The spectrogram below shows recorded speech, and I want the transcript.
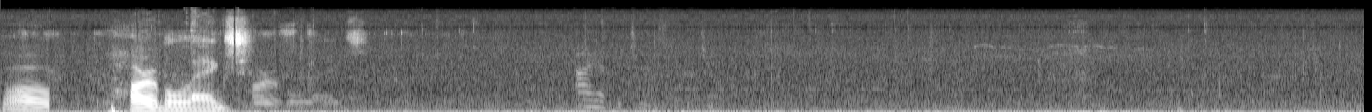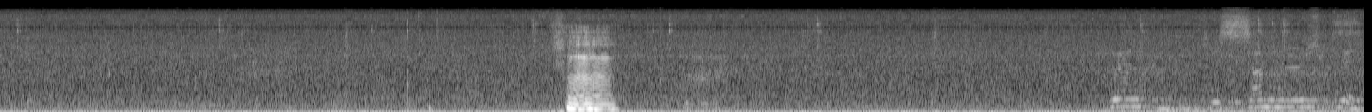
Whoa. Horrible legs. Horrible legs. I have the tools for the job. Welcome to Summoner's Rift.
